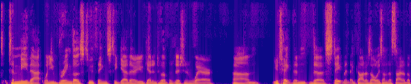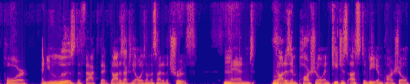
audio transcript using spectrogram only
t- to me that when you bring those two things together you get into a position where um, you take the the statement that God is always on the side of the poor and you lose the fact that God is actually always on the side of the truth mm. and mm. God is impartial and teaches us to be impartial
